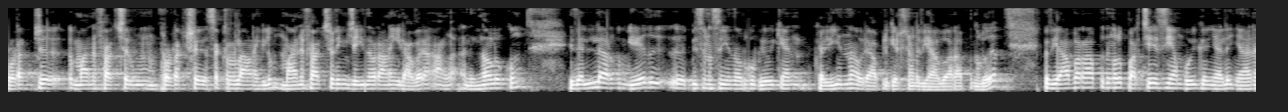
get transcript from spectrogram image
പ്രൊഡക്റ്റ് മാനുഫാക്ചറിങ് പ്രൊഡക്ഷൻ സെക്ടറിലാണെങ്കിലും മാനുഫാക്ചറിങ് ചെയ്യുന്നവരാണെങ്കിൽ അവർ നിങ്ങൾക്കും ഇതെല്ലാവർക്കും ഏത് ബിസിനസ് ചെയ്യുന്നവർക്കും ഉപയോഗിക്കാൻ കഴിയുന്ന ഒരു ആപ്ലിക്കേഷനാണ് വ്യാപാര ആപ്പ് എന്നുള്ളത്. ഇപ്പോൾ വ്യാപാര ആപ്പ് നിങ്ങൾ പർച്ചേസ് ചെയ്യാൻ പോയി കഴിഞ്ഞാൽ ഞാൻ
